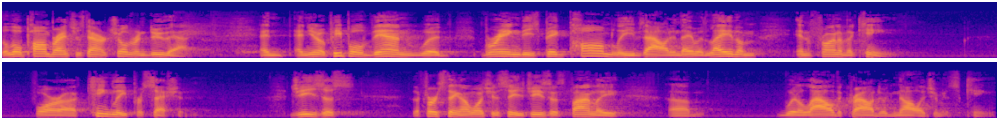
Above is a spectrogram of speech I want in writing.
the little palm branches down. Our children do that. And, and you know, people then would bring these big palm leaves out and they would lay them in front of a king for a kingly procession. Jesus the first thing I want you to see is Jesus finally um, would allow the crowd to acknowledge him as king.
